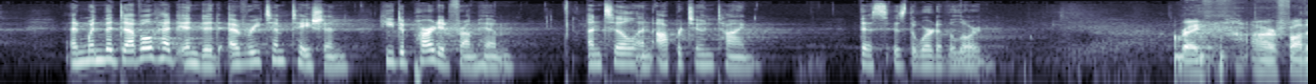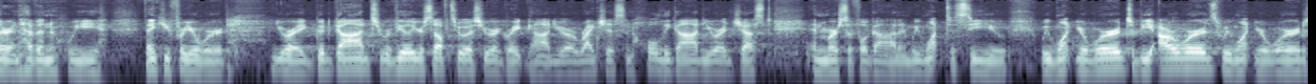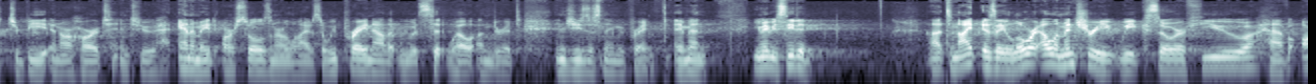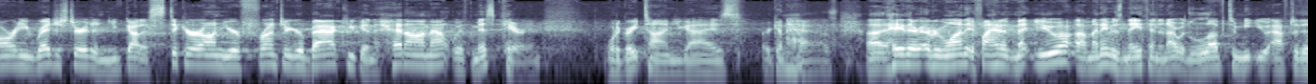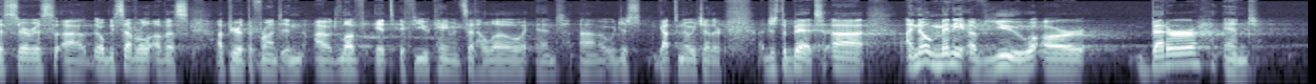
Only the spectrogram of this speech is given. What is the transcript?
And when the devil had ended every temptation, he departed from him until an opportune time. This is the word of the Lord. Pray. Our Father in heaven, we thank you for your word. You are a good God to reveal yourself to us. You are a great God. You are a righteous and holy God. You are a just and merciful God. And we want to see you. We want your word to be our words. We want your word to be in our heart and to animate our souls and our lives. So we pray now that we would sit well under it. In Jesus' name we pray. Amen. You may be seated. Uh, tonight is a lower elementary week, so if you have already registered and you've got a sticker on your front or your back, you can head on out with Miss Karen. What a great time you guys are going to have. Uh, hey there, everyone. If I haven't met you, uh, my name is Nathan, and I would love to meet you after this service. Uh, there will be several of us up here at the front, and I would love it if you came and said hello and uh, we just got to know each other uh, just a bit. Uh, I know many of you are better and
